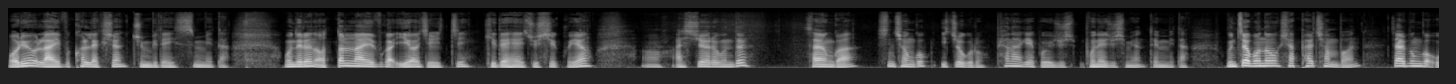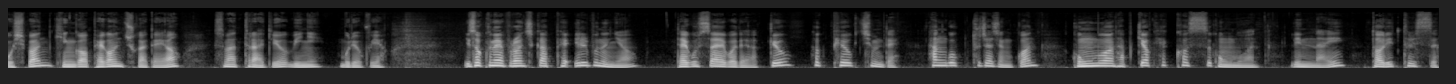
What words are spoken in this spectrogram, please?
월요 라이브 컬렉션 준비되어 있습니다. 오늘은 어떤 라이브가 이어질지 기대해 주시고요. 어, 아시죠, 여러분들? 사연과 신청곡 이쪽으로 편하게 보여주시, 보내주시면 됩니다. 문자번호 샵 8000번, 짧은 거 50원, 긴 거 100원 추가되어 스마트 라디오 미니 무료고요. 이석훈의 브런치 카페 1부는요. 대구사이버대학교, 흙표 흙침대, 한국투자증권, 공무원 합격 해커스 공무원, 린나이, 더 리틀스,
